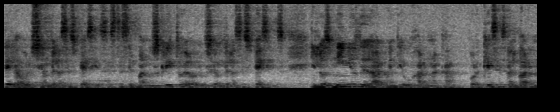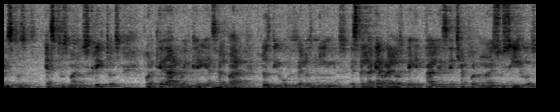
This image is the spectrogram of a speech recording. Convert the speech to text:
de la evolución de las especies. Este es el manuscrito de la evolución de las especies. Y los niños de Darwin dibujaron acá. ¿Por qué se salvaron estos, estos manuscritos? Porque Darwin quería salvar los dibujos de los niños. Esta es la guerra de los vegetales hecha por uno de sus hijos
